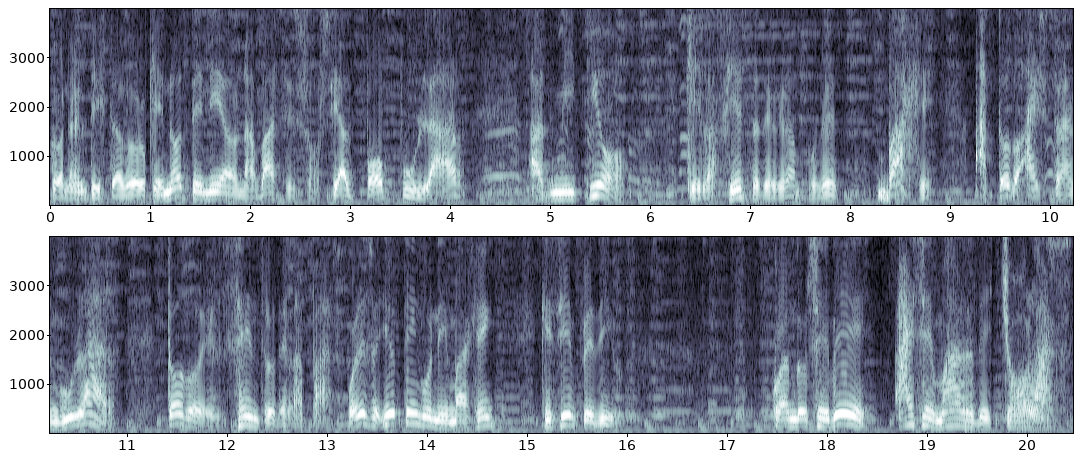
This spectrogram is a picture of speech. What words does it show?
con el dictador que no tenía una base social popular, admitió que la fiesta del gran poder baje a todo, a estrangular todo el centro de la paz. Por eso yo tengo una imagen que siempre digo, cuando se ve a ese mar de cholas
